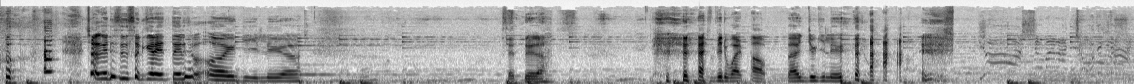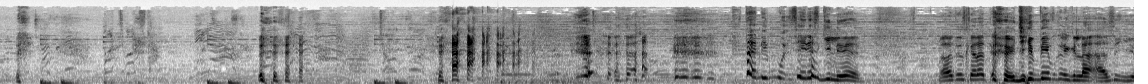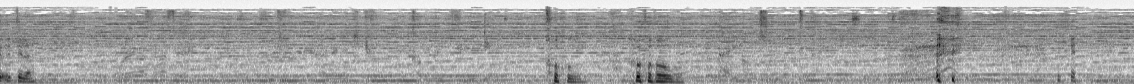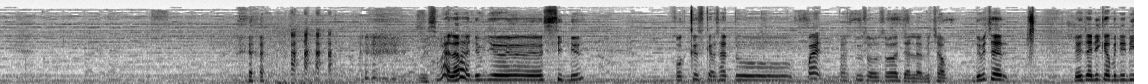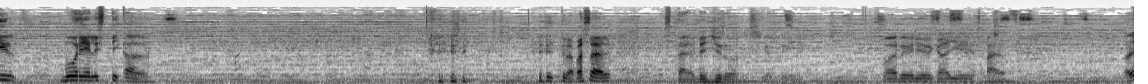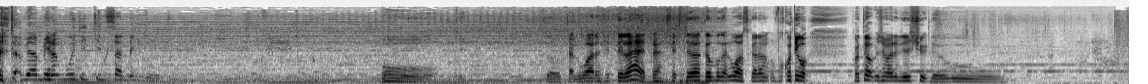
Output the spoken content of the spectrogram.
Cara dia susun karakter ni Oh gila. Lah Settle lah. I've been wiped out. Laju gila Tadi mood serius gila kan? Lepas tu sekarang GB pun kena gelak. Asyik yuk betul lah. Ho ho Ho ho Oh, smart lah dia punya scene dia. Fokus kat satu part Lepas tu seorang-seorang jalan. Macam Dia macam Dia jadikan benda ni More realistic lah. Itulah pasal. Style dia jero. Suara dia gaya Style. Tak habis-habis nak muji Kinsan lagi tu. Oh So kat luar dah settle lah kan? Dah settle lah cover kat luar sekarang. Kau tengok Kau tengok macam mana dia shoot dia. Ooh.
